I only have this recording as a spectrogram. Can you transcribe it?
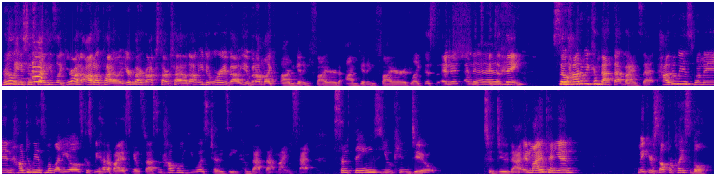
really, it's just that he's like, "You're on autopilot. You're my rock star child. I don't need to worry about you." But I'm like, "I'm getting fired. I'm getting fired." Like this, and it, and it's it's a thing. So how do we combat that mindset? How do we as women? How do we as millennials? Because we had a bias against us, and how will you as Gen Z combat that mindset? Some things you can do to do that. In my opinion, make yourself replaceable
